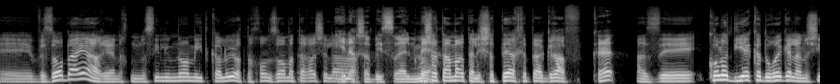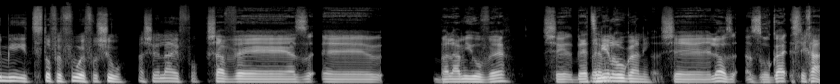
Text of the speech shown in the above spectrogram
אה, וזו הבעיה, הרי אנחנו מנסים למנוע מהתקהלויות, נכון? זו המטרה של ה... הנה, עכשיו בישראל 100. כמו שאתה אמרת, לשטח את הגרף. כן. אז אה, כל עוד יהיה כדורגל, אנשים יצטופפו איפשהו. השאלה איפה. עכשיו, אה, אז בלם יובה, שבעצם... דניאל רוגני. שלא, אז- אז רוגני, סליחה,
